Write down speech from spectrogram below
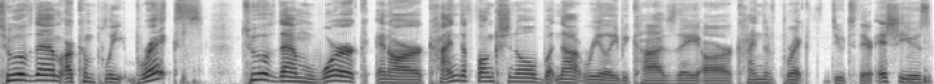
Two of them are complete bricks. Two of them work and are kind of functional, but not really because they are kind of bricked due to their issues.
